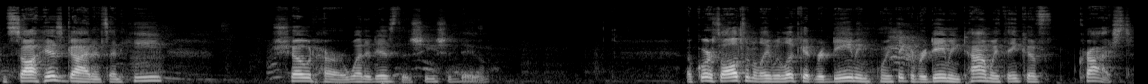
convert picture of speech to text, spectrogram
and sought His guidance, and He showed her what it is that she should do. Of course, ultimately, we look at redeeming, when we think of redeeming time, we think of Christ,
